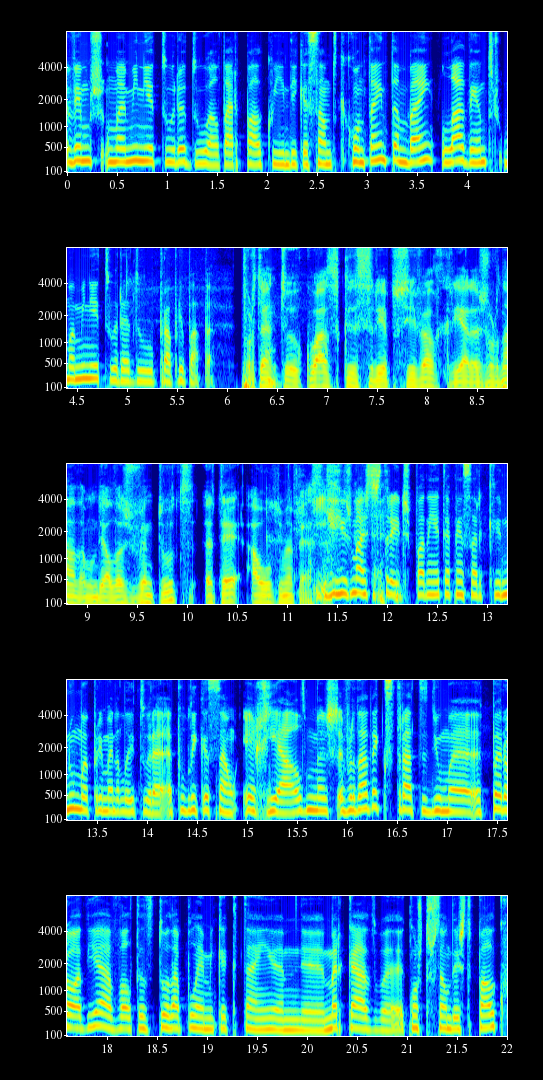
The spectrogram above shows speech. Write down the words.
vemos uma miniatura do altar-palco e indicação de que contém também lá dentro uma miniatura do próprio Papa. Portanto, quase que seria possível criar a Jornada Mundial da Juventude até à última peça. E os mais distraídos podem até pensar que numa primeira leitura a publicação é real, mas a verdade é que se trata de uma paródia à volta de toda a polémica que tem uh, marcado a construção deste palco.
